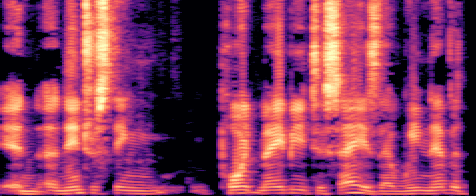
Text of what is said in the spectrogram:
And an interesting point maybe to say is that we never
